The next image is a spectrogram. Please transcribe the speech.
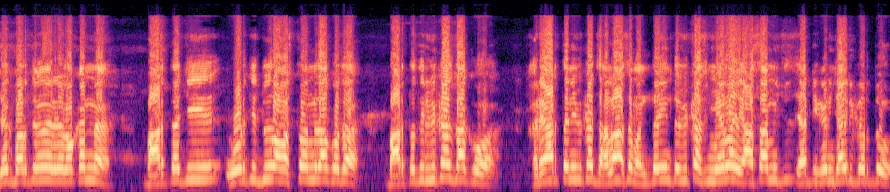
जगभरातून येणाऱ्या लोकांना भारताची रोडची दुरावस्था न दाखवता भारतातील विकास दाखवा. खऱ्या अर्थाने विकास झाला असं म्हणता येईल तर विकास मेलाय असं आम्ही या ठिकाणी जाहीर करतो.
